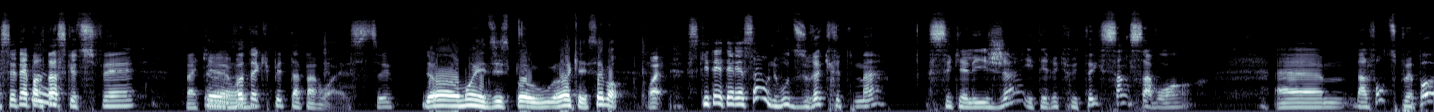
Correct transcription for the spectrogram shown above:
C'est important ce que tu fais. Fait que euh, va t'occuper de ta paroisse, tu sais. Là, au moins, ils disent pas où. Ok, c'est bon. Ouais. Ce qui est intéressant au niveau du recrutement, c'est que les gens étaient recrutés sans le savoir. Euh, dans le fond, tu ne pouvais pas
